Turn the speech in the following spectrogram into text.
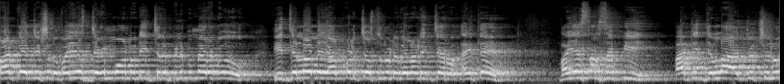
పార్టీ అధ్యక్షుడు వైఎస్ జగన్మోహన్ రెడ్డి ఇచ్చిన పిలుపు మేరకు ఈ జిల్లాలో ఏర్పాటు చేస్తున్నట్టు వెల్లడించారు. అయితే వైఎస్ఆర్సీపీ పార్టీ జిల్లా అధ్యక్షులు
